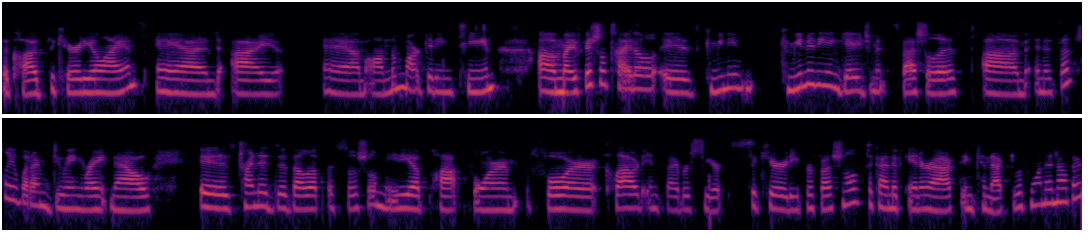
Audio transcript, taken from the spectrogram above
the Cloud Security Alliance, and I am on the marketing team. Um, my official title is community community engagement specialist, um, and essentially what I'm doing right now is trying to develop a social media platform for cloud and cyber security professionals to kind of interact and connect with one another.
